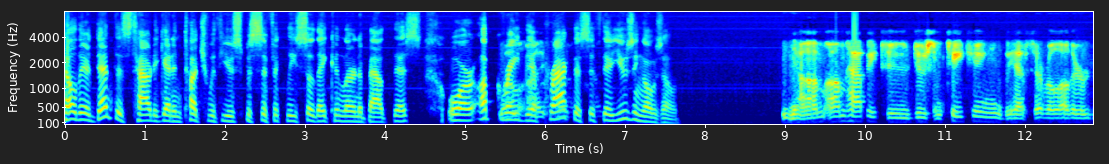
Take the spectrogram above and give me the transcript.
tell their dentists how to get in touch with you specifically so they can learn about this or upgrade well, their I, practice I, if they're using ozone? Yeah, I'm I'm happy to do some teaching. We have several other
